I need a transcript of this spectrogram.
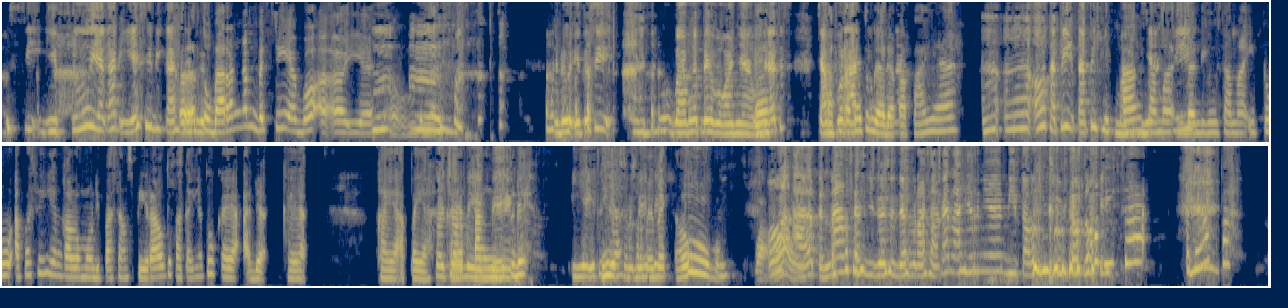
besi gitu ya kan iya sih dikasih Eh, tuh barang kan besi ya, Bo. Eh, eh, iya. Hmm, Eh, bener. hmm. Aduh itu sih aduh banget deh pokoknya. Eh, Udah terus Tapi campur katanya itu nggak ada aduk. Ah, ah. Oh tapi tapi Ang hikmahnya sama sih. dibanding sama itu apa sih yang kalau mau dipasang spiral tuh katanya tuh kayak ada kayak kayak apa ya? Cocor kayak bebek. gitu deh. Iya itu Iya, cocor cocor bebek. bebek. Oh. Wow. Oh ah, tenang saya juga sudah merasakan akhirnya di tahun keberapa bisa? Kenapa?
